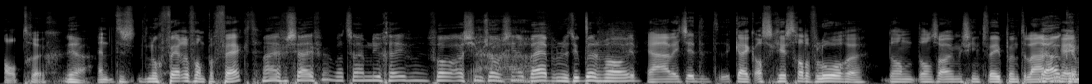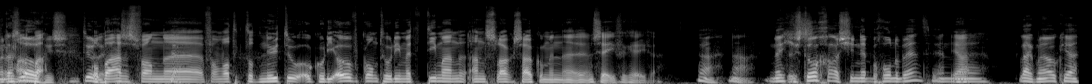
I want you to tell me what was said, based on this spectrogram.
al terug. Ja. En het is nog verre van perfect. Maar even cijfer, wat zou je hem nu geven? Voor als je hem zo gezien hebt. Wij hebben hem natuurlijk best wel... Ja, weet je, dit- kijk, als ze gisteren hadden verloren, dan, dan zou je misschien twee punten lager Ja, oké, geven. maar dat is op ba- logisch. Op Tuurlijk. basis van, eh, van wat ik tot nu toe, ook hoe die overkomt, hoe die met het team aan, aan de slag is, zou ik hem een, eh, een 7 geven. Ja, nou, netjes Dus- toch, als je net begonnen bent. En, Ja. eh, lijkt mij ook, ja.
